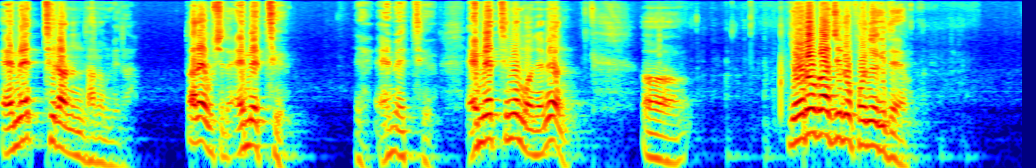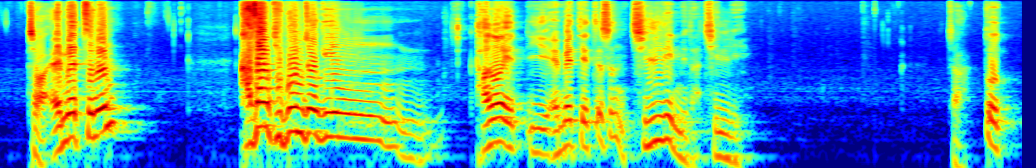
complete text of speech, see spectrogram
에메트라는 단어입니다. 따라해 봅시다. 에메트. 예, 에메트. 에메트는 뭐냐면, 어, 여러 가지로 번역이 돼요. 자, 에메트는 가장 기본적인 단어의 이 에메트의 뜻은 진리입니다. 진리. 자, 또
